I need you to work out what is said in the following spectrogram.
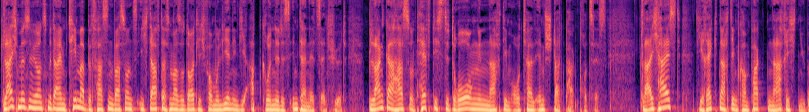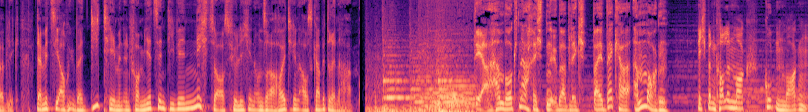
Gleich müssen wir uns mit einem Thema befassen, was uns, ich darf das mal so deutlich formulieren, in die Abgründe des Internets entführt. Blanker Hass und heftigste Drohungen nach dem Urteil im Stadtparkprozess. Gleich heißt, direkt nach dem kompakten Nachrichtenüberblick, damit Sie auch über die Themen informiert sind, die wir nicht so ausführlich in unserer heutigen Ausgabe drin haben. Der Hamburg Nachrichtenüberblick bei Becker am Morgen. Ich bin Colin Mock. Guten Morgen.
